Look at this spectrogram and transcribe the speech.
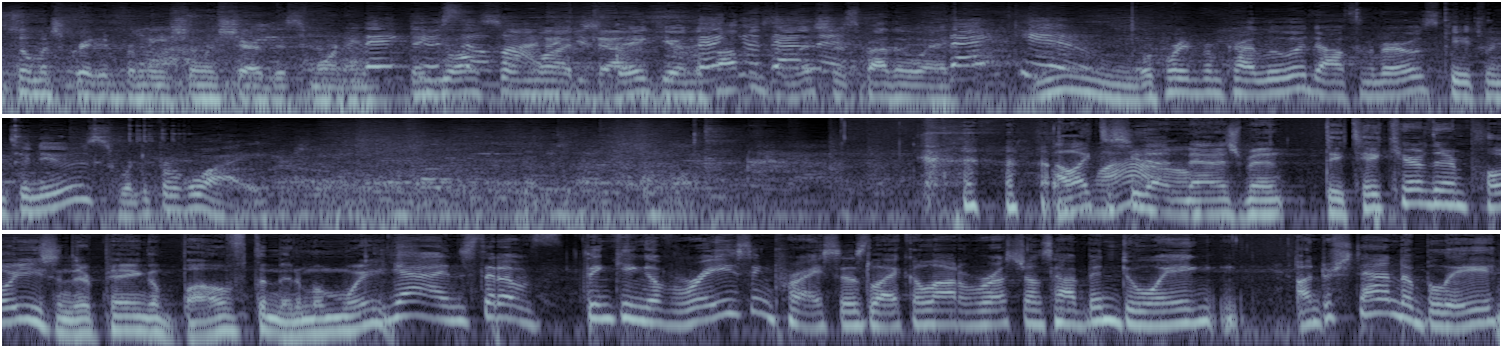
so much great information was shared this morning. Thank you all so so much. much. Thank you, Thank you. And the Thank coffee's you, delicious, by the way. Thank you. Mm, reporting from Kailua, Dallis Ontiveros KHON2 News, working for Hawaii. I like to see that management, they take care of their employees and they're paying above the minimum wage. Yeah, instead of thinking of raising prices like a lot of restaurants have been doing, understandably,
